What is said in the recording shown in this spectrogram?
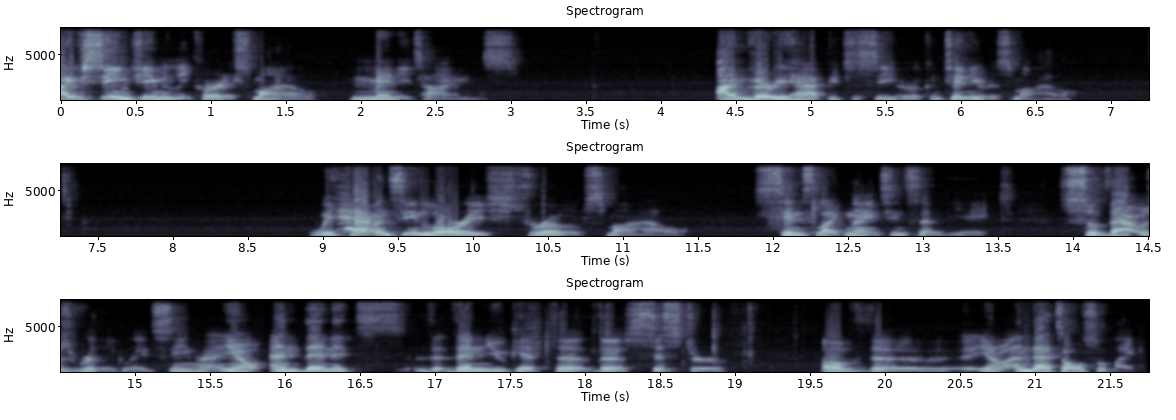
I've seen Jamie Lee Curtis smile many times. I'm very happy to see her continue to smile. We haven't seen Laurie Strode smile since, like, 1978. So that was really great seeing her, you know, and then it's, th then you get the, the sister of the, you know, and that's also like,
